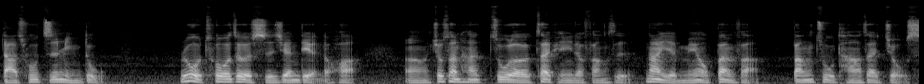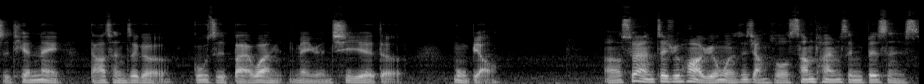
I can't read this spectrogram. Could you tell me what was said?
打出知名度。如果错过这个时间点的话，嗯，就算他租了再便宜的房子，那也没有办法帮助他在九十天内达成这个估值百万美元企业的目标。呃，虽然这句话原文是讲说 sometimes in business，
